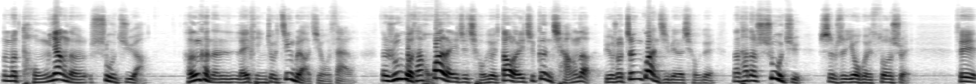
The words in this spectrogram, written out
那么同样的数据啊，很可能雷霆就进不了季后赛了。那如果他换了一支球队，到了一支更强的，比如说争冠级别的球队，那他的数据是不是又会缩水？所以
